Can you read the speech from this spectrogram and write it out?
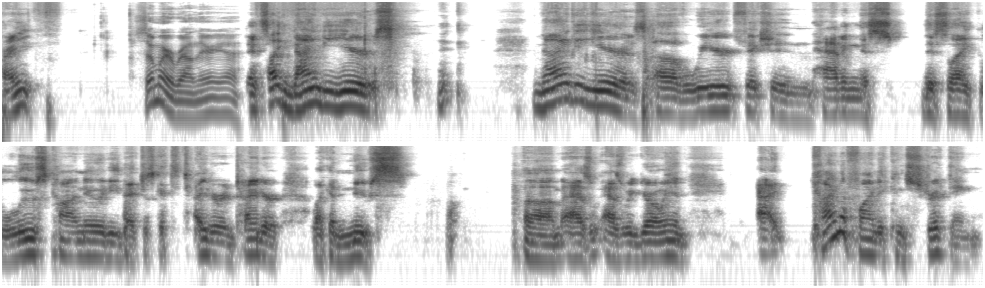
right? Somewhere around there, yeah. it's like 90 years 90 years of weird fiction having this this like loose continuity that just gets tighter and tighter like a noose um, as as we go in. I kind of find it constricting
